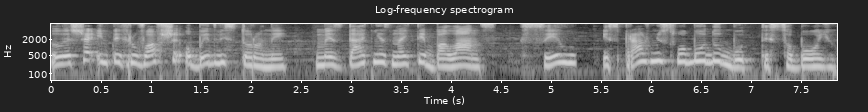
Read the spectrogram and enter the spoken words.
Лише інтегрувавши обидві сторони, ми здатні знайти баланс, силу і справжню свободу бути собою.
